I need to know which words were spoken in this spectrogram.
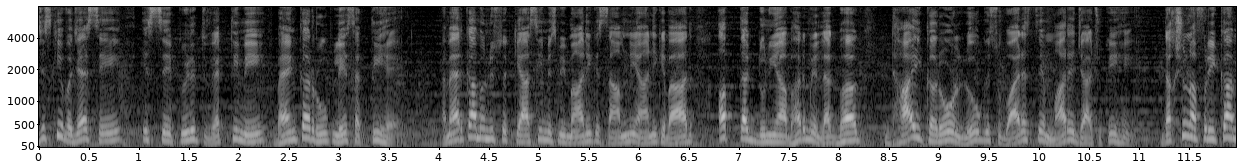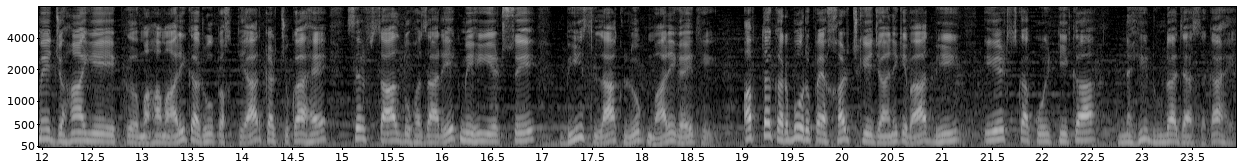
जिसकी वजह से इससे पीड़ित व्यक्ति में भयंकर रूप ले सकती है। अमेरिका में उन्नीस सौ इक्यासी में इस बीमारी के सामने आने के बाद अब तक दुनिया भर में लगभग ढाई करोड़ लोग इस वायरस से मारे जा चुके हैं। दक्षिण अफ्रीका में जहाँ ये एक महामारी का रूप अख्तियार कर चुका है, सिर्फ़ साल 2001 में ही एड्स से 20 लाख लोग मारे गए थे। अब तक अरबों रुपए खर्च किए जाने के बाद भी एड्स का कोई टीका नहीं ढूंढा जा सका है।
